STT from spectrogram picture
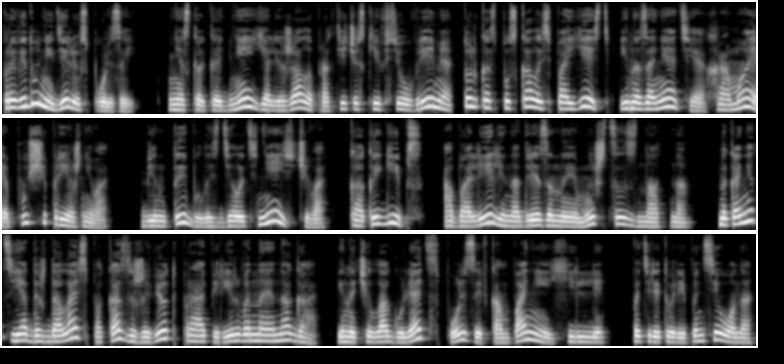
проведу неделю с пользой. Несколько дней я лежала практически все время, только спускалась поесть и на занятия, хромая пуще прежнего. Бинты было сделать не из чего, как и гипс, а болели надрезанные мышцы знатно. Наконец я дождалась, пока заживет прооперированная нога, и начала гулять с пользой в компании Хилли по территории пансиона,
